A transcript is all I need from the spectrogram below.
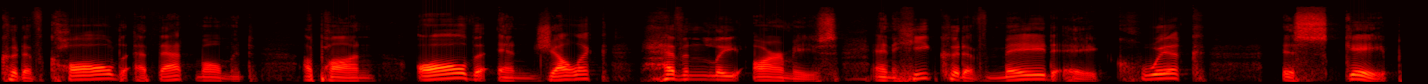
could have called at that moment upon all the angelic heavenly armies, and he could have made a quick escape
